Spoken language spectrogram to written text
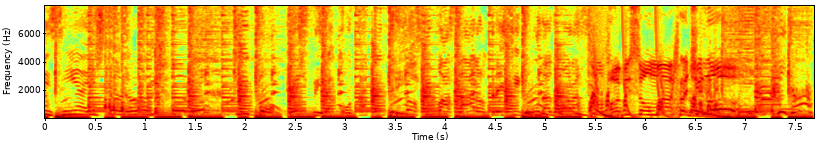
vizinha estourou. Que bom, respira, conta tá triste. Só se passaram três segundos, agora foi. Robson Marta de novo.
